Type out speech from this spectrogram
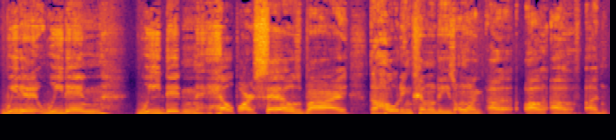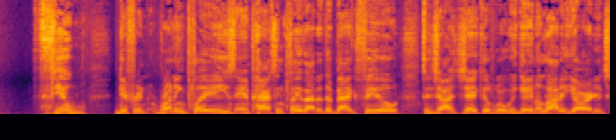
we didn't we didn't we didn't help ourselves by the holding penalties on a, a, a, a few different running plays and passing plays out of the backfield to Josh Jacobs, where we gained a lot of yardage.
